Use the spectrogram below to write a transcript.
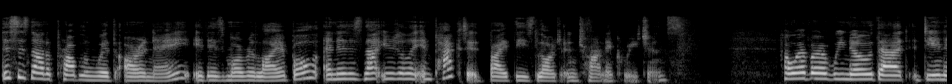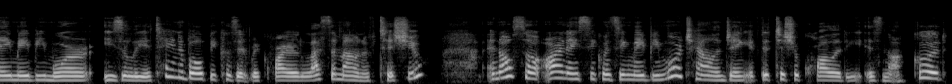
This is not a problem with RNA, it is more reliable and it is not usually impacted by these large intronic regions. However, we know that DNA may be more easily attainable because it requires less amount of tissue. And also, RNA sequencing may be more challenging if the tissue quality is not good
